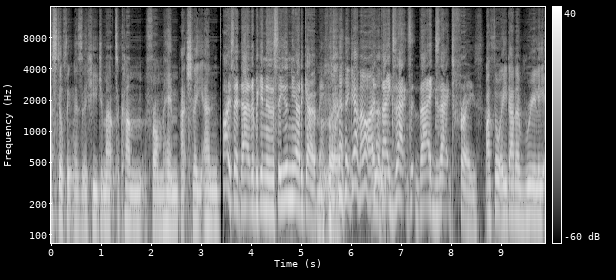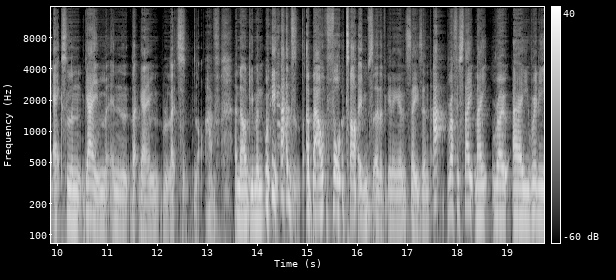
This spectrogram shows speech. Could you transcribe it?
Still think there's a huge amount to come from him, actually. And I said that at the beginning of the season. You had to go at me for it. yeah, no, I that exact that exact phrase. I thought he'd had a really excellent game in that game. Let's not have an argument we had about four times at the beginning of the season. At Rough Estate Mate wrote a really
